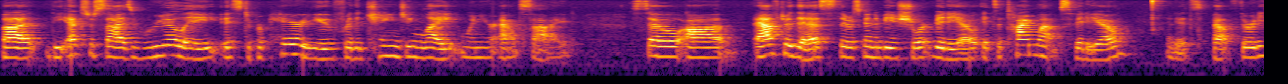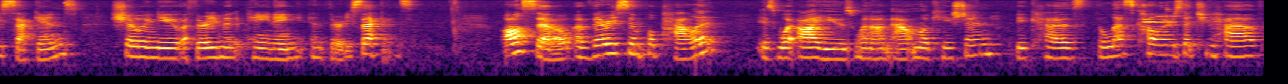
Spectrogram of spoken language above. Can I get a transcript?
But the exercise really is to prepare you for the changing light when you're outside. So uh, after this, there's going to be a short video. It's a time-lapse video, and it's about 30 seconds, showing you a 30-minute painting in 30 seconds. Also, a very simple palette is what I use when I'm out in location because the less colors that you have,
